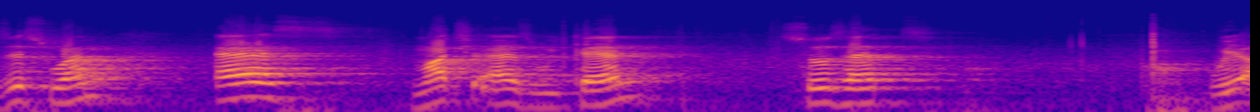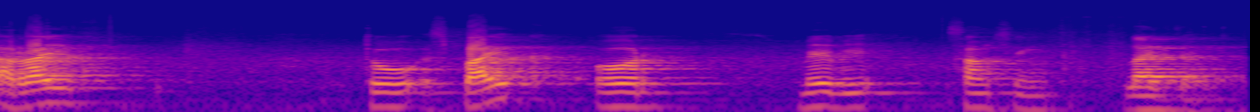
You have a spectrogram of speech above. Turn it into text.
this one as much as we can so that we arrive to a spike or maybe something like that.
